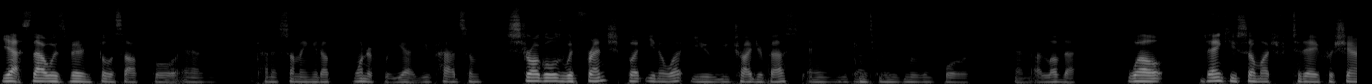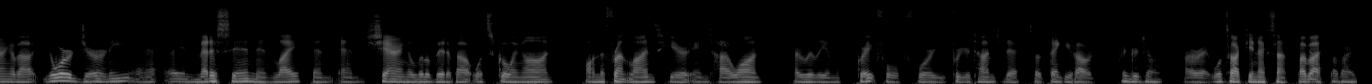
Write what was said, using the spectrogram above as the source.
yes, that was very philosophical and kind of summing it up wonderfully. Yeah, you've had some struggles with French, but you know what? You you tried your best and you Exactly. continued moving forward. And I love that. Well, thank you so much today for sharing about your journey eh, in medicine and life and and sharing a little bit about what's going on on the front lines here in Taiwan. I really am grateful for for your time today. So thank you, Howard. Thank you, John. All right, we'll talk to you next time. Bye bye. Bye bye.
